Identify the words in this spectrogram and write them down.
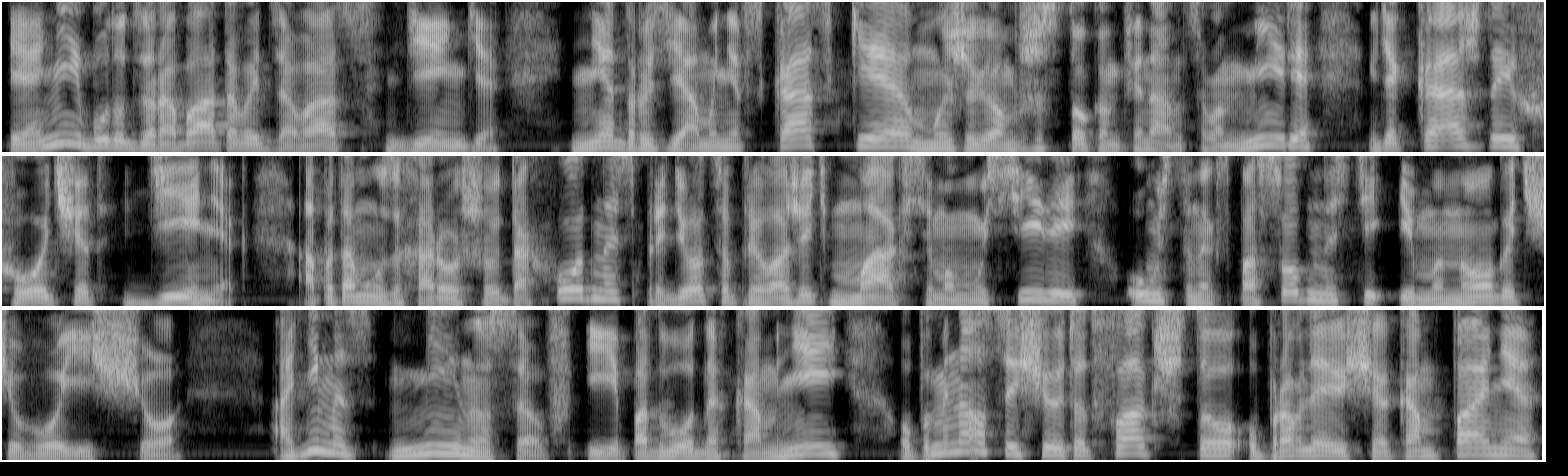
и они будут зарабатывать за вас деньги. Нет, друзья, мы не в сказке, мы живем в жестоком финансовом мире, где каждый хочет денег, а потому за хорошую доходность придется приложить максимум усилий, умственных способностей и много чего еще. Одним из минусов и подводных камней упоминался еще и тот факт, что управляющая компания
